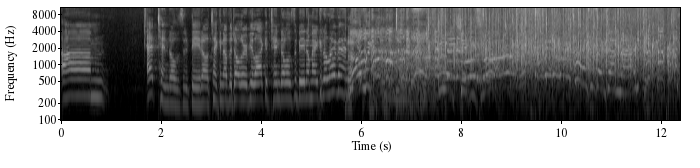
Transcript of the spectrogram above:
Um, at ten dollars a bid, I'll take another dollar if you like. At ten dollars a bid, I'll make it eleven. Oh, look! look at that cheeky smile. Times since I've done that.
